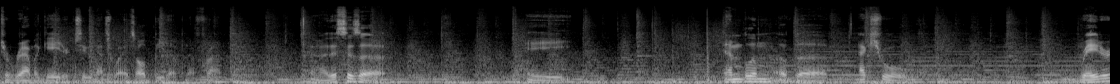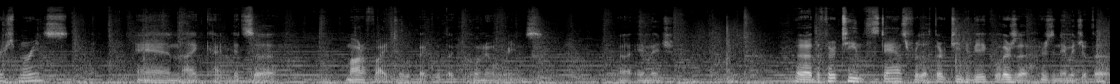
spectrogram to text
to ram a gate or two, and that's why it's all beat up in the front. Uh, this is a a emblem of the actual Raiders Marines, and I it's a modified to look like with the Colonial Marines uh, image. Uh, the 13th stands for the 13th vehicle. There's a there's an image of the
